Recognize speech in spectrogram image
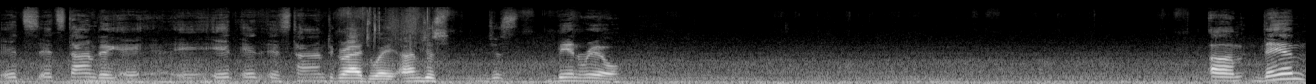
It's it's time to it, it, it is time to graduate. I'm just just being real. Um, then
